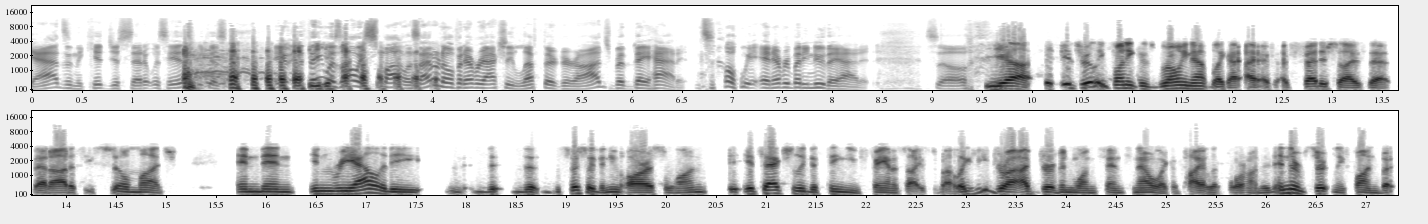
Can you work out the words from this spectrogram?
dad's, and the kid just said it was his because it, the thing was always spotless. I don't know if it ever actually left their garage, but they had it. So we, and everybody knew they had it. So yeah, it- it's really funny because growing up, like I, I, I fetishized that that Odyssey so much, and then in reality, the the especially the new RS one, it- it's actually the thing you fantasized about. Like if you drive, I've driven one since now, like a Pilot 400, and they're certainly fun, but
